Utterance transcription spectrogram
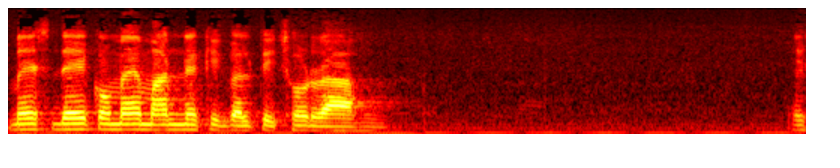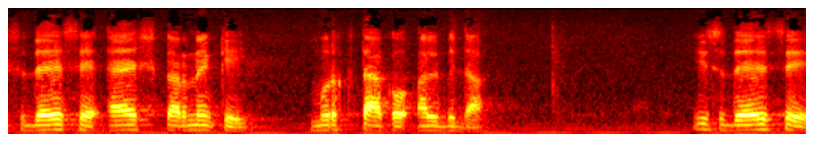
मैं इस देह को मैं मानने की गलती छोड़ रहा हूँ। इस देह से ऐश करने की मूर्खता को अलविदा। इस देह से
